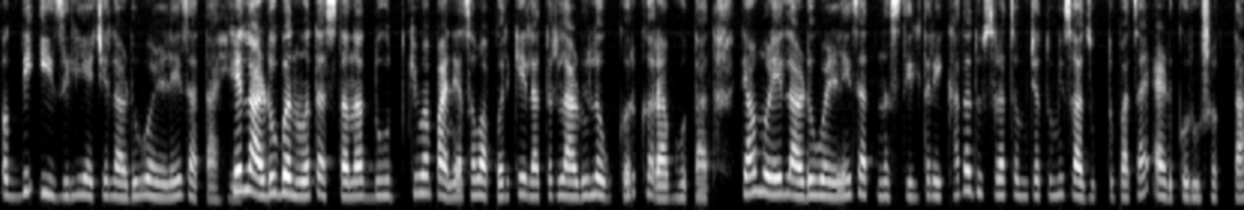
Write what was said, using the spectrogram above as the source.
अगदी इझिली याचे लाडू वळले जातात. जात आहे हे लाडू बनवत असताना दूध किंवा पाण्याचा वापर केला तर लाडू लवकर खराब होतात. त्यामुळे लाडू वळले जात नसतील तर एखादा दुसरा चमचा तुम्ही साजूक तुपाचा ॲड करू शकता.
